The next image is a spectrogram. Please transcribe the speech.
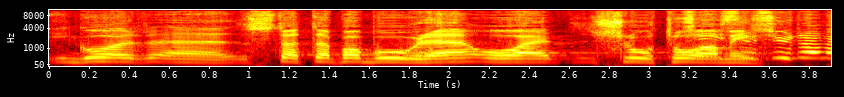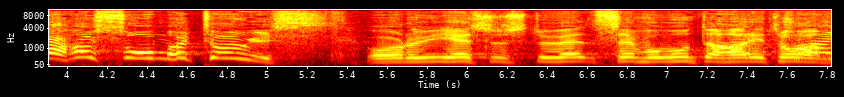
i går eh, uh, støtta jeg på bordet, og jeg slo tåa mi. Og du, Jesus, du vet, ser hvor vondt jeg har i tåa mi.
